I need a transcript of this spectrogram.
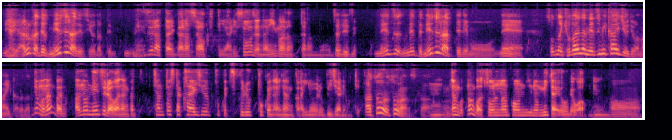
いや、やるか。でも、ネズラですよ。だって、ネズラ対ガラシャープってやりそうじゃない？今だったらもうだって。ネズ、ね、だってネズラってでもね、そんな巨大なネズミ怪獣ではないからだって。でもなんか、あのネズラはなんか、ちゃんとした怪獣っぽく作るっぽくない？なんか、いろいろビジュアル見て。あ、そう、そうなんですか？うん。なんか、なんかそんな感じの見たよ、俺は。うん。ああ。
